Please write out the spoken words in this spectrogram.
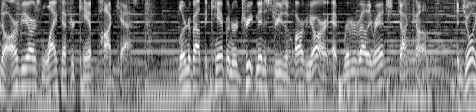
to RVR's Life After Camp podcast. Learn about the camp and retreat ministries of RVR at rivervalleyranch.com. Enjoy.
